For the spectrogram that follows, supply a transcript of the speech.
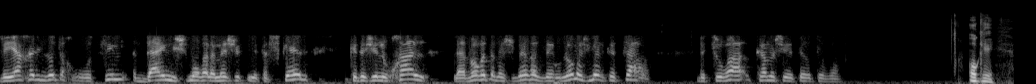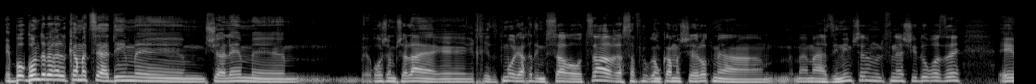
ויחד עם זאת אנחנו רוצים עדיין לשמור על המשק מתפקד, כדי שנוכל לעבור את המשבר הזה, הוא לא משבר קצר, בצורה כמה שיותר טובה. אוקיי, okay. בואו בוא נדבר על כמה צעדים אה, שעליהם אה, ראש הממשלה אה, הכריז אתמול, יחד עם שר האוצר. אספנו גם כמה שאלות מה, מהמאזינים שלנו לפני השידור הזה. אה,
